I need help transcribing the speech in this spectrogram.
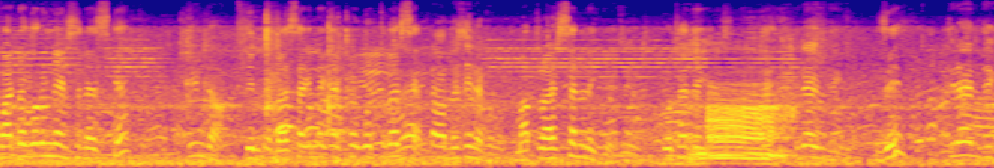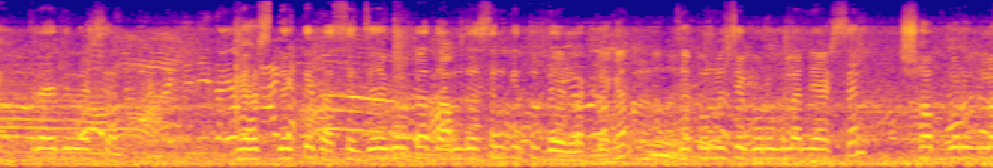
কয়টা গরু নিয়ে আসছেন আজকে? তিনটা। তিনটা। বেচা কিনা একটা করতে পারছেন? একটা বেশি রাখো মাত্র আসছেন নাকি? কোথা থেকে জি? থেকে আসছেন। ভিউয়ার্স দেখতে পাচ্ছেন যে গরুটার দাম দিয়েছেন কিন্তু দেড় লাখ টাকা। যে উনি যে গরুগুলো নিয়ে আসছেন সব গরুগুলো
